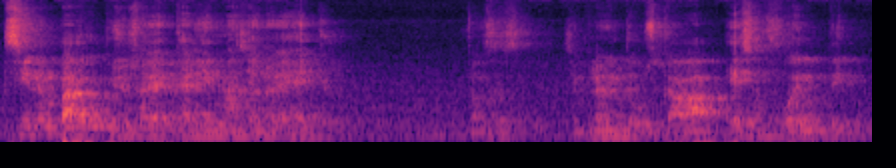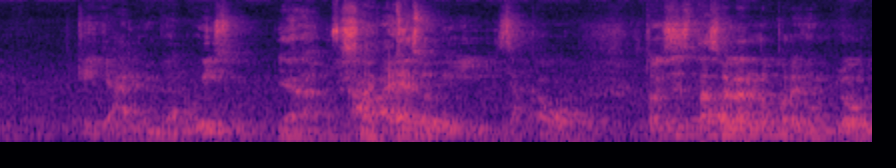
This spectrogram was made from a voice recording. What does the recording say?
Sin embargo, pues yo sabía que alguien más ya lo había hecho. Entonces, simplemente buscaba esa fuente que ya alguien ya lo hizo. Ya, buscaba eso y se acabó. Entonces, estás hablando, por ejemplo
